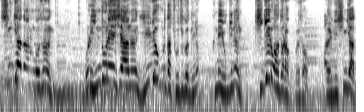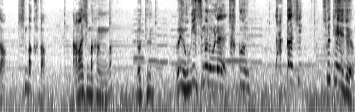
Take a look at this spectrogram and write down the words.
신기하다는 것은 원래 인도네시아는 인력으로 다 조지거든요? 근데 여기는 기계로 하더라고. 그래서 아 여기 신기하다. 신박하다. 나만 신박한 건가? 여튼 왜 여기 있으면 원래 자꾸 약간씩 쇠퇴해져요.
